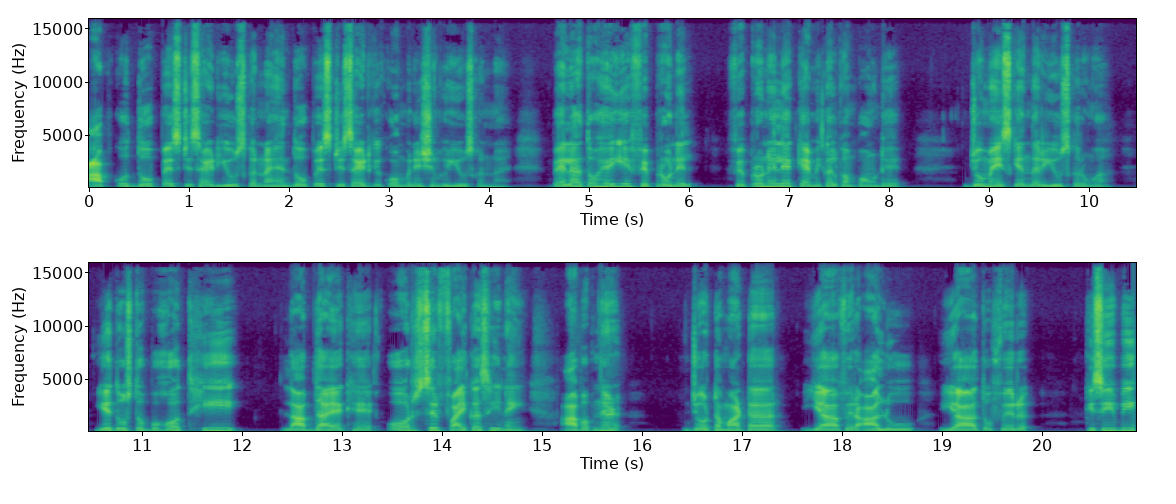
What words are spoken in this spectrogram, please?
आपको दो पेस्टिसाइड यूज़ करना है, दो पेस्टिसाइड के कॉम्बिनेशन को यूज़ करना है। पहला तो है ये फिप्रोनिल। फिप्रोनिल एक केमिकल कंपाउंड है, जो मैं इसके अंदर यूज़ करूँगा। ये दोस्तों बहुत ही लाभदायक है और सिर्फ़ फाइकस ही नहीं, आप अपने जो टमाटर या फिर आलू या तो फिर किसी भी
